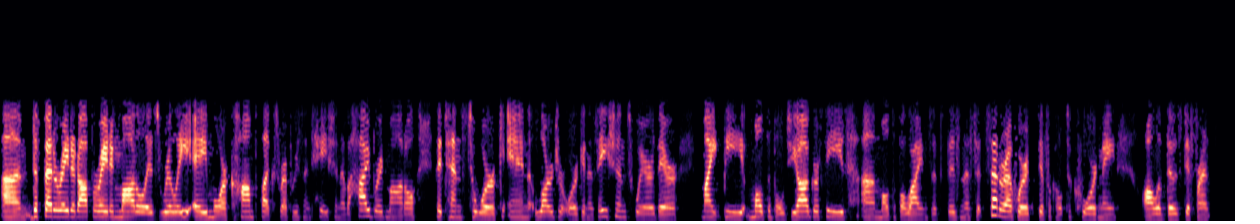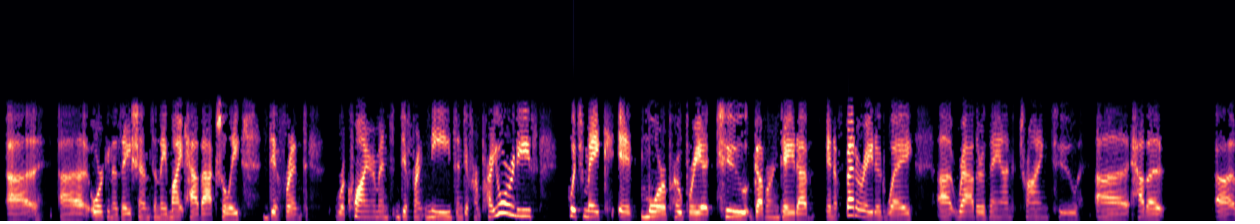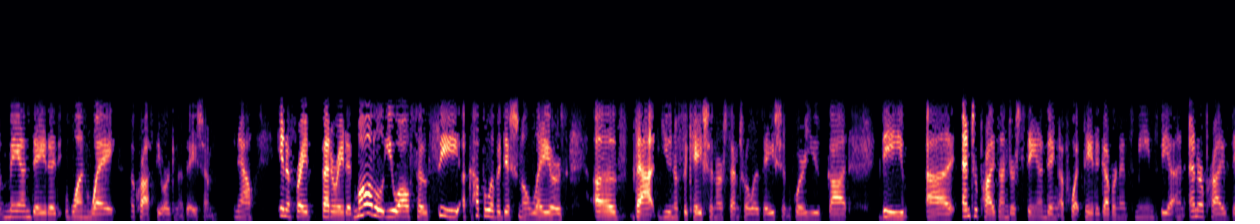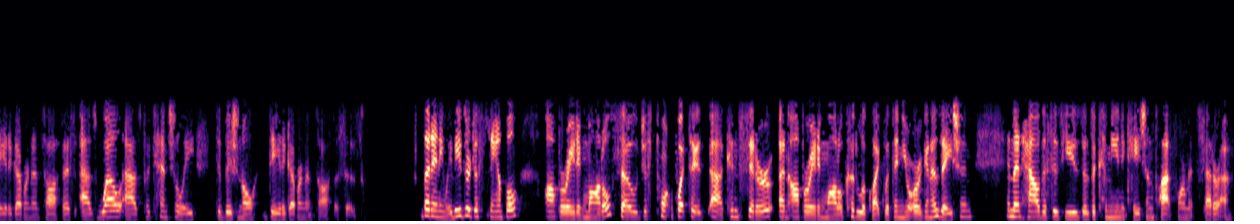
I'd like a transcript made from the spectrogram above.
Um, the federated operating model is really a more complex representation of a hybrid model that tends to work in larger organizations where there might be multiple geographies, um, multiple lines of business, et cetera, where it's difficult to coordinate all of those different uh, uh, organizations, and they might have actually different requirements, different needs, and different priorities, which make it more appropriate to govern data in a federated way uh, rather than trying to uh, have a uh, mandated one way across the organization. Now, in a federated model, you also see a couple of additional layers of that unification or centralization where you've got the uh, enterprise understanding of what data governance means via an enterprise data governance office as well as potentially divisional data governance offices. But anyway, these are just sample operating models, so just what to uh, consider an operating model could look like within your organization and then how this is used as a communication platform, et cetera.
